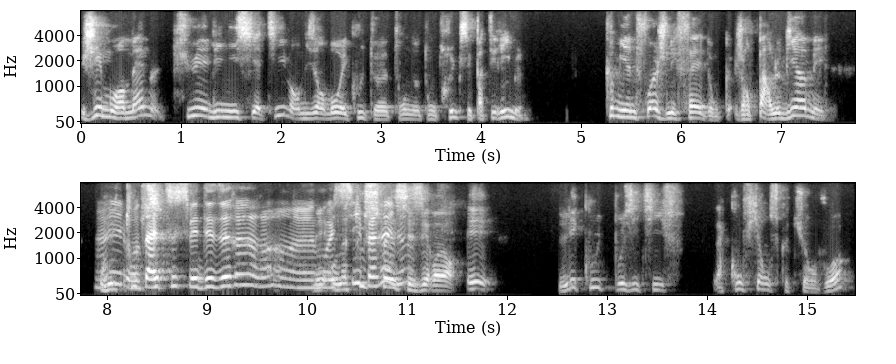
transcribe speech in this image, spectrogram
j'ai moi-même tué l'initiative en disant, bon, écoute, euh, ton, ton truc, c'est pas terrible. Combien de fois je l'ai fait Donc, j'en parle bien, mais... Oui, on, a tous fait des erreurs. Hein. Moi on aussi, a tous fait hein. ces erreurs. Et l'écoute positive, la confiance que tu envoies,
